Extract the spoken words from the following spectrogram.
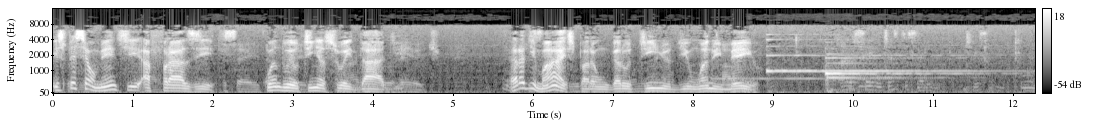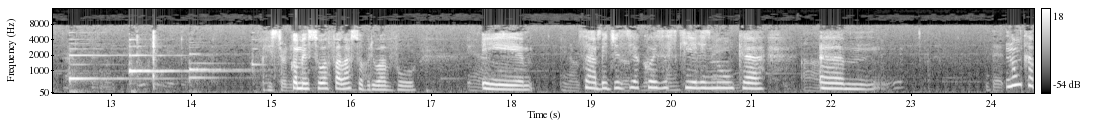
Especialmente a frase, quando eu tinha sua idade. Era demais para um garotinho de um ano e meio. Começou a falar sobre o avô. E, sabe, dizia coisas que ele nunca. Um, nunca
